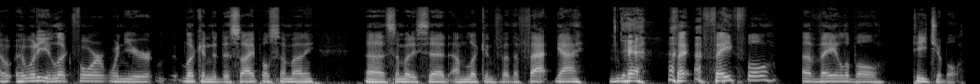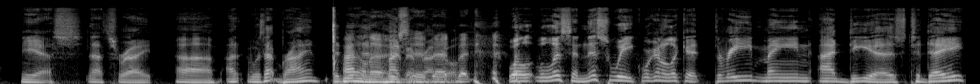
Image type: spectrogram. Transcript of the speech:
"What do you look for when you're looking to disciple somebody?" Uh, somebody said, "I'm looking for the fat guy, Yeah. Fa- faithful, available, teachable." Yes, that's right. Uh, was that Brian? Did- I don't that know who might have been said that, but well, well, listen. This week we're going to look at three main ideas. Today,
